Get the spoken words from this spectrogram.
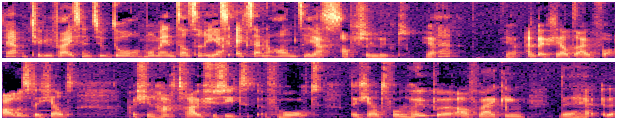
Ja, want jullie wijzen natuurlijk door op het moment dat er iets Ja. echt aan de hand ja is. absoluut. Ja. Ja. Ja, en dat geldt eigenlijk voor alles. Dat geldt als je een hartruisje ziet of hoort. Dat geldt voor een heupenafwijking. Dat eh,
